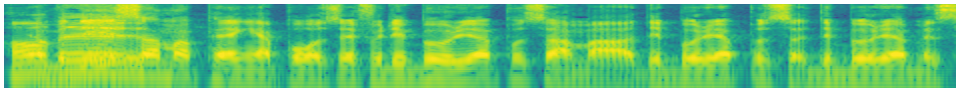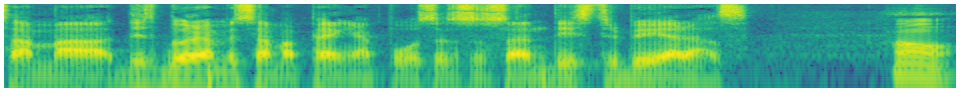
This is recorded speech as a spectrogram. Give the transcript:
Ja, men det är samma pengapåse för det börjar på samma, det börjar, på, det börjar med samma, det börjar med samma pengapåse som sen distribueras. Ja,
